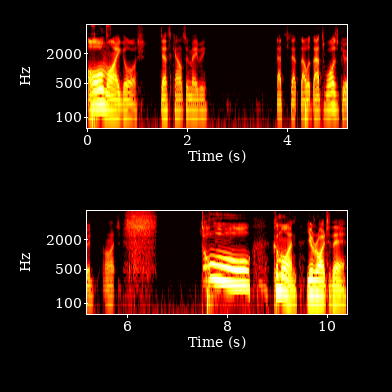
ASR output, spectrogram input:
Oh my gosh. Death counter maybe? That's that that was that was good. Alright. Oh come on. You're right there.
